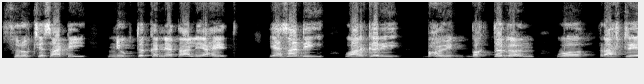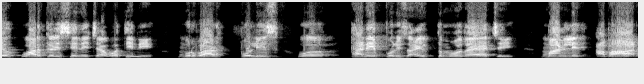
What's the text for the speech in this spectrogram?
सुरक्षेसाठी नियुक्त करण्यात आले आहेत. यासाठी वारकरी भाविक भक्तगण व राष्ट्रीय वारकरी सेनेच्या वतीने मुरबाड पोलीस व ठाणे पोलीस आयुक्त महोदयाचे मानले आभार.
